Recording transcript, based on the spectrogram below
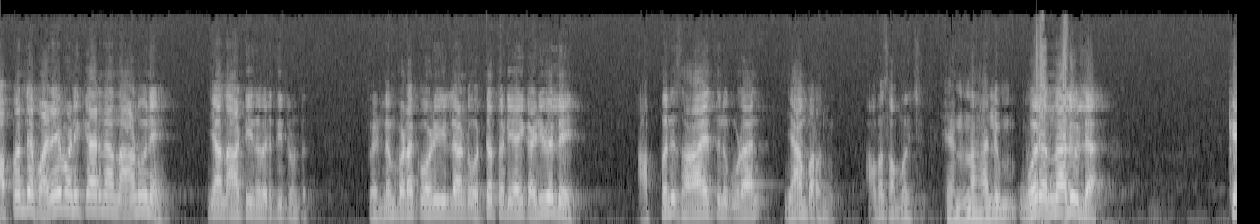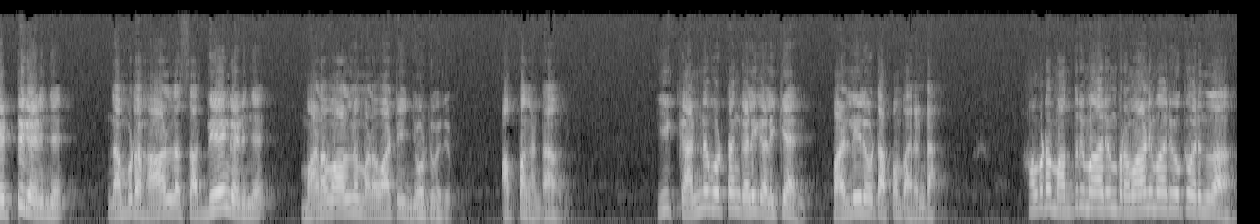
അപ്പന്റെ പഴയ പണിക്കാരനാ നാണുവിനെ ഞാൻ നാട്ടിൽ നിന്ന് വരുത്തിയിട്ടുണ്ട്. പെണ്ണും പിടക്കോഴിയും ഇല്ലാണ്ട് ഒറ്റത്തടിയായി കഴിയുമല്ലേ? അപ്പന് സഹായത്തിന് കൂടാൻ ഞാൻ പറഞ്ഞു. അവൻ സമ്മതിച്ചു. എന്നാലും ഒരെന്നാലും ഇല്ല. കെട്ട് കഴിഞ്ഞ് നമ്മുടെ ഹാളിലെ സദ്യയും കഴിഞ്ഞ് മണവാളിനും മണവാട്ടി ഇങ്ങോട്ട് വരും. അപ്പം കണ്ടാ മതി. ഈ കണ്ണുപൊട്ടം കളി കളിക്കാൻ പള്ളിയിലോട്ട് അപ്പം വരണ്ട. അവിടെ മന്ത്രിമാരും പ്രമാണിമാരും ഒക്കെ വരുന്നതാ.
